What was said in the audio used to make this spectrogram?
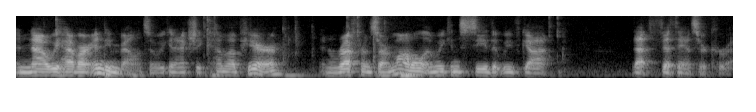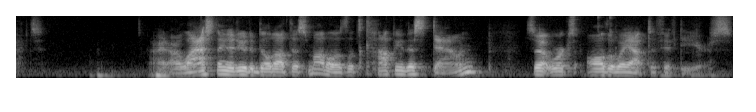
And now we have our ending balance, and we can actually come up here and reference our model, and we can see that we've got that fifth answer correct. Our last thing to do to build out this model is let's copy this down so it works all the way out to 50 years.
